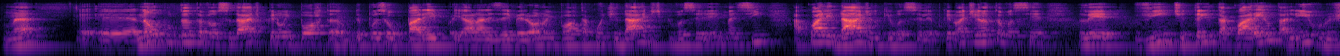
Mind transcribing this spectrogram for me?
né? É, é, não com tanta velocidade, porque não importa, depois eu parei e analisei melhor, não importa a quantidade que você lê, mas sim a qualidade do que você lê. Porque não adianta você ler 20, 30, 40 livros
